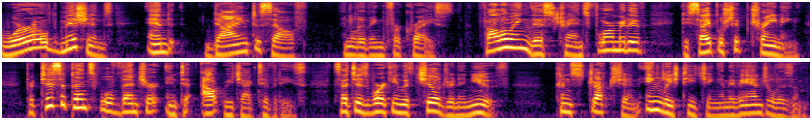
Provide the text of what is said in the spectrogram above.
world missions, and dying to self and living for Christ. Following this transformative discipleship training, participants will venture into outreach activities such as working with children and youth, construction, English teaching, and evangelism.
